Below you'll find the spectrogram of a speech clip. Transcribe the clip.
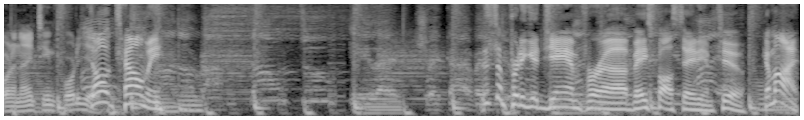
Born in 1948. Don't tell me. This is a pretty good jam for a baseball stadium too. Come on.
